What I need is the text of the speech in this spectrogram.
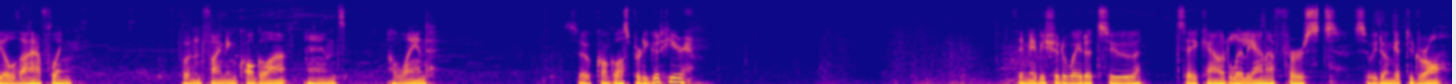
Steal the Halfling. Opponent finding Kogla and a land. So Kogla's pretty good here. They maybe should have waited to take out Liliana first, so we don't get to draw.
